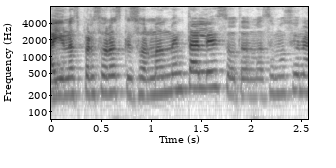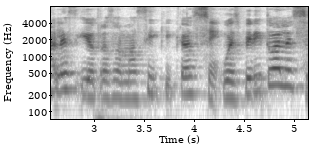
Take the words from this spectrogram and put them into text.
Hay unas personas que son más mentales, otras más emocionales y otras son más psíquicas o espirituales.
